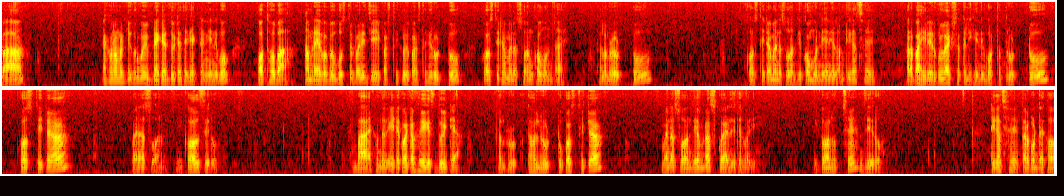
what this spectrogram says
বা এখন আমরা কী করব? এই ব্র্যাকেট দুইটা থেকে একটা নিয়ে নেব। অথবা আমরা এভাবে বুঝতে পারি যে এই পাশ থেকে ওই পাশ থেকে root two cos theta minus one common যায়। তাহলে আমরা root two cos theta minus ওয়ানকে কমন নিয়ে নিলাম, ঠিক আছে? আর বাহিরেরগুলো একসাথে লিখে দিব, অর্থাৎ root two cos theta minus one equal zero বা এখন থেকে এটা কয়টা হয়ে গেছে? দুইটা। তাহলে তাহলে root two cos theta minus one দিয়ে আমরা স্কোয়ার দিতে পারি। ইকুয়াল হচ্ছে জিরো ঠিক আছে? তারপর দেখো।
